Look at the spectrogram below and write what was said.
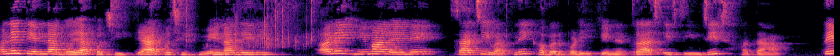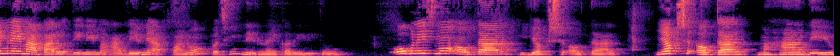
અને તેમના ગયા પછી, ત્યાર પછી મેના દેવી અને હિમાલયને સાચી વાતની ખબર પડી કે નટરાજ એ શિવજી જ હતા. તેમણે મા પાર્વતીને મહાદેવને આપવાનો પછી નિર્ણય કરી લીધો. ઓગણીસમો અવતાર, યક્ષ અવતાર. યક્ષ અવતાર મહાદેવ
